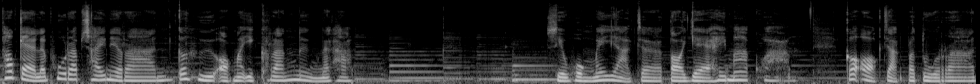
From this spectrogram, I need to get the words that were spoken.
เท่าแก่และผู้รับใช้ในร้านก็คือออกมาอีกครั้งหนึ่งนะคะเซียวหงไม่อยากจะต่อแยให้มากความ ก็ออกจากประตูร้าน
